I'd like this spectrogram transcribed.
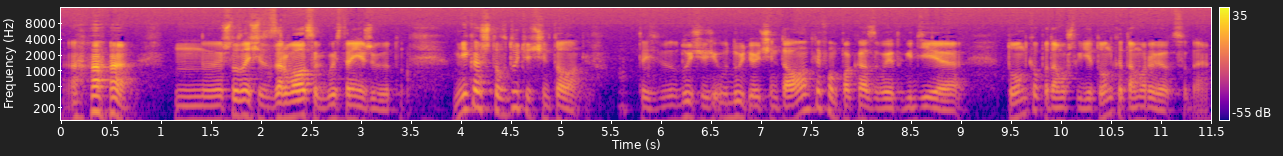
Что значит взорвался, в какой стране живет он? Мне кажется, что вдуть очень талантлив. То есть вдуть, вдуть очень талантлив, он показывает, где тонко, потому что где тонко, там рвется, да.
